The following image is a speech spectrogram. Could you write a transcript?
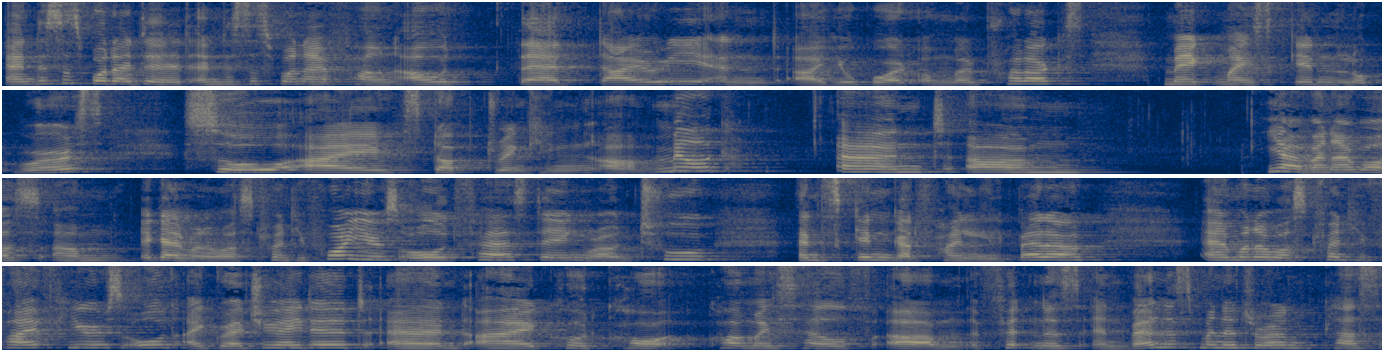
And this is what I did, and this is when I found out that dairy and uh, yogurt or milk products make my skin look worse. So I stopped drinking um, milk, and um, yeah, when I was um, again when I was 24 years old, fasting around two, and skin got finally better. And when I was 25 years old, I graduated and I could call, call myself um, a fitness and wellness manager plus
